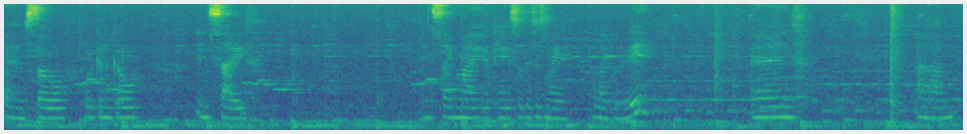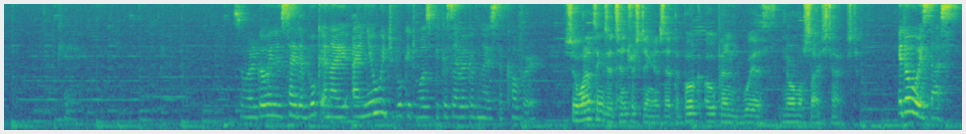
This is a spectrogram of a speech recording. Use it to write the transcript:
And so we're gonna go inside, inside my, okay, so this is my library. And So we're going inside a book and I, I knew which book it was because I recognized the cover. So one of the things that's interesting is that the book opened with normal size text. It always does,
